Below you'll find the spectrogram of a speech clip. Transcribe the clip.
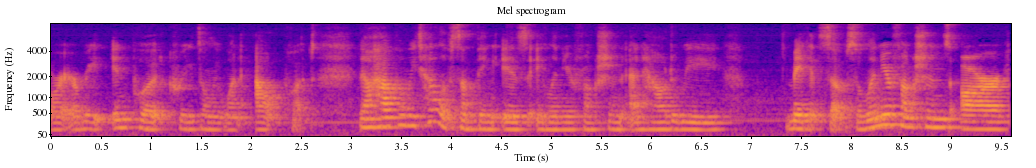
or every input creates only one output. Now how can we tell if something is a linear function and how do we make it so? So linear functions are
